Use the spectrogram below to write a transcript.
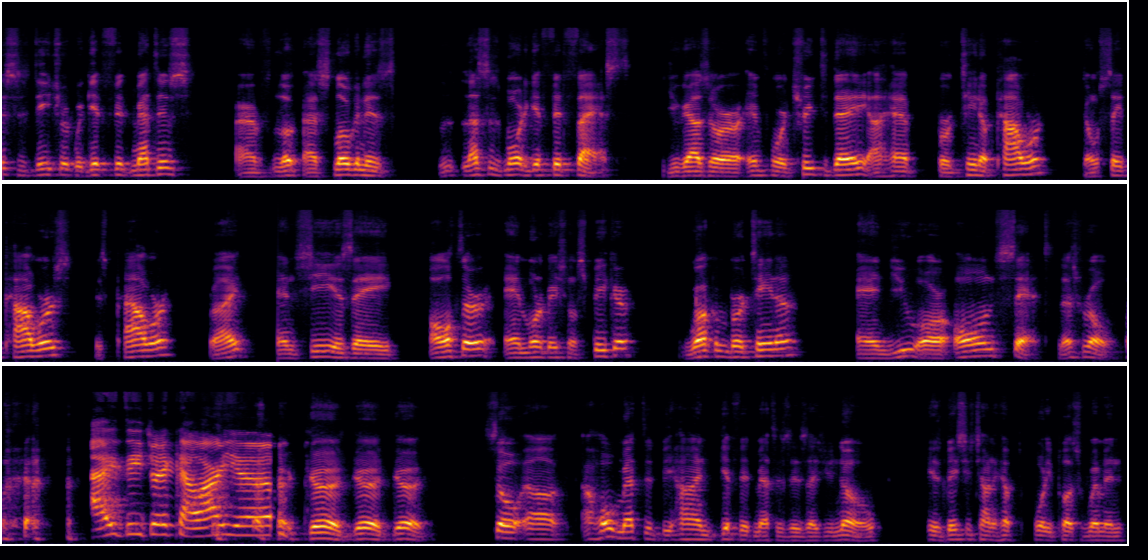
This is Dietrich with Get Fit Methods. Our, our slogan is less is more to get fit fast. You guys are in for a treat today. I have Bertina Power. Don't say powers, it's power, right? And she is a author and motivational speaker. Welcome, Bertina. And you are on set. Let's roll. Hi, Dietrich. How are you? good, good, good. So, uh, our whole method behind Get Fit Methods is, as you know, is basically trying to help the 40 plus women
